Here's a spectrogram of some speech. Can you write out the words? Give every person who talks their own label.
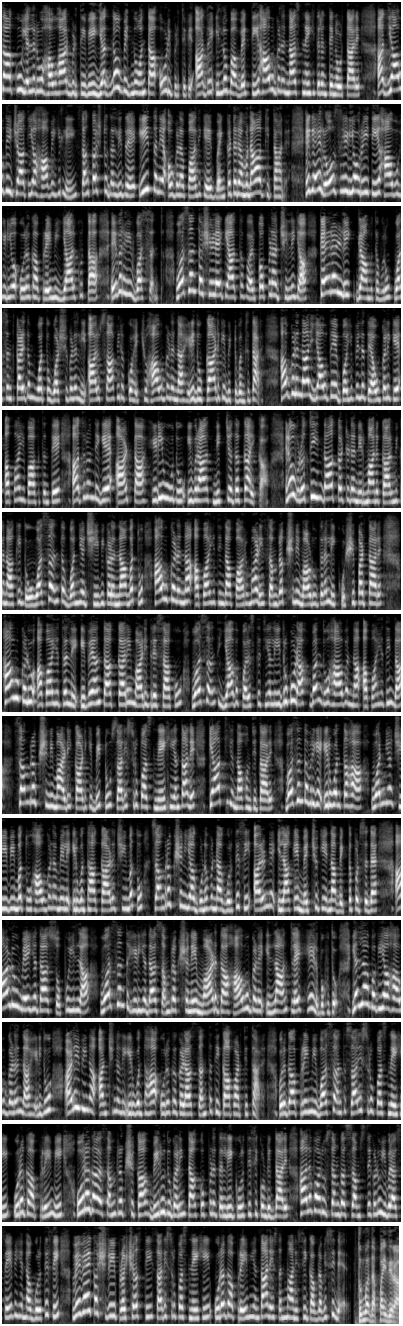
Speaker 1: ಸಾಕು, ಎಲ್ಲರೂ ಹೌಹಾರ್ ಬಿಡ್ತೀವಿ, ಯದ್ನೋ ಬಿದ್ನೋ ಅಂತ ಓಡಿ ಬಿಡ್ತೀವಿ. ಆದ್ರೆ ಇಲ್ಲೊಬ್ಬ ವ್ಯಕ್ತಿ ಹಾವುಗಳನ್ನ ಸ್ನೇಹಿತರಂತೆ ನೋಡ್ತಾರೆ. ಅದ್ಯಾವುದೇ ಜಾತಿಯ ಹಾವೇ ಇರ್ಲಿ, ಸಂಕಷ್ಟದಲ್ಲಿದ್ರೆ ಈತನೇ ಅವುಗಳ ಪಾಲಿಗೆ ವೆಂಕಟರಮಣ ಆಗಿದ್ದಾನೆ. ಹೀಗೆ ರೋಸ್ ಹಿಡಿಯೋ ರೀತಿ ಹಾವು ಹಿಡಿಯೋ ಉರಗ ಪ್ರೇಮಿ ಯಾರು ಗೊತ್ತಾ? ಇವರೇ ವಸಂತ್. ವಸಂತ ಶಿಳೆ ಖ್ಯಾತವರ್ ಕೊಪ್ಪಳ ಜಿಲ್ಲೆಯ ಕೇರಳ್ಳಿ ಗ್ರಾಮದವರು. ವಸಂತ್ ಕಳೆದ ಮೂವತ್ತು ವರ್ಷಗಳಲ್ಲಿ ಆರು ಸಾವಿರಕ್ಕೂ ಹೆಚ್ಚು ಹಾವುಗಳನ್ನ ಹಿಡಿದು ಕಾಡಿಗೆ ಬಿಟ್ಟು ಬಂದಿದ್ದಾರೆ. ಅವುಗಳನ್ನ ಯಾವುದೇ ಭಯವಿಲ್ಲದೆ ಅವುಗಳಿಗೆ ಅಪಾಯವಾಗದಂತೆ ಅದರೊಂದಿಗೆ ಆಡ್ತಾ ಹಿಡಿಯುವುದು ಇವರ ನಿತ್ಯದ ಕಾಯಕ. ಏನು ವೃತ್ತಿಯಿಂದ ಕಟ್ಟಡ ನಿರ್ಮಾಣ ಕಾರ್ಮಿಕನಾಗಿದ್ದು ವಸಂತ್ ವನ್ಯಜೀವಿಗಳನ್ನ ಮತ್ತು ಹಾವುಗಳನ್ನ ಅಪಾಯದಿಂದ ಪಾರು ಮಾಡಿ ಸಂರಕ್ಷಣೆ ಮಾಡುವುದರಲ್ಲಿ ಖುಷಿ ಪಡ್ತಾರೆ. ಹಾವುಗಳು ಅಪಾಯದಲ್ಲಿ ಇವೆ ಅಂತ ಕರೆ ಮಾಡಿದ್ರೆ ಸಾಕು. ವಸಂತ್ ಯಾವ ಪರಿಸ್ಥಿತಿಯಲ್ಲಿ ಇದ್ರೂ ಕೂಡ ಬಂದು ಹಾವನ್ನ ಅಪಾಯದಿಂದ ಸಂರಕ್ಷಣೆ ಮಾಡಿ ಕಾಡಿಗೆ ಬಿಟ್ಟು ಸರಿಸೃಪ ಸ್ನೇಹಿ ಅಂತಾನೆ ಖ್ಯಾತಿಯನ್ನ ಹೊಂದಿದ್ದಾರೆ. ವಸಂತ್ ಅವರಿಗೆ ಇರುವಂತಹ ವನ್ಯಜೀವಿ ಮತ್ತು ಹಾವುಗಳ ಮೇಲೆ ಇರುವಂತಹ ಕಾಳಜಿ ಮತ್ತು ಸಂರಕ್ಷಣೆಯ ಗುಣವನ್ನ ಗುರುತಿಸಿ ಅರಣ್ಯ ಇಲಾಖೆ ಮೆಚ್ಚುಗೆಯನ್ನ ವ್ಯಕ್ತಪಡಿಸಿದೆ. ಆಡು ಮೇಯದ ಸೊಪ್ಪು ಇಲ್ಲ, ವಸಂತ್ ಹಿಡಿಯದ ಸಂರಕ್ಷಣೆ ಮಾಡದ ಹಾವುಗಳೇ ಇಲ್ಲ ಅಂತಲೇ ಹೇಳಬಹುದು. ಎಲ್ಲ ಬಗೆಯ ಹಾವುಗಳನ್ನ ಹಿಡಿದು ಅಳಿವಿನ ಅಂಚಿನಲ್ಲಿ ಇರುವಂತಹ ಉರಗಗಳ ಸಂತತಿ ಕಾಪಾಡ್ತಿದ್ದಾರೆ. ಉರಗ ಪ್ರೇಮಿ ವಸಂತ್ ಸರಿಸೃಪ ಸ್ನೇಹಿ, ಉರಗ ಪ್ರೇಮಿ, ಉರಗ ಸಂರಕ್ಷಕ ಬಿರುದುಗಳಿಂದ ಕೊಪ್ಪಳದಲ್ಲಿ ಗುರುತಿಸಿಕೊಂಡಿದ್ದಾರೆ. ಹಲವಾರು ಸಂಘ ಸಂಸ್ಥೆಗಳು ಇವರ ಸೇವೆಯನ್ನು ಗುರುತಿಸಿ ವಿವೇಕ ಶ್ರೀ ಪ್ರಶಸ್ತಿ, ಸರಿಸೃಪ ಸ್ನೇಹಿ, ಉರಗ ಪ್ರೇಮಿ ಅಂತಾನೆ ಸನ್ಮಾನಿಸಿ ಗೌರವಿಸಿದೆ.
Speaker 2: ತುಂಬಾ ದಪ್ಪ ಇದ್ದೀರಾ?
